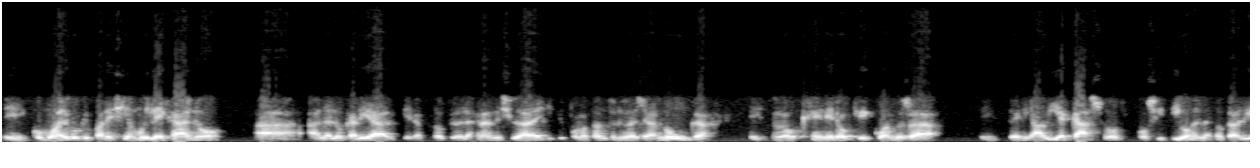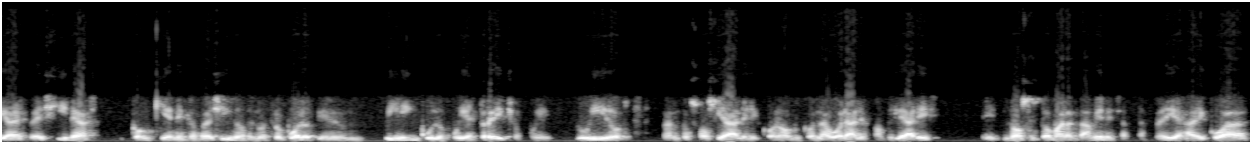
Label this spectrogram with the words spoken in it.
eh, como algo que parecía muy lejano a, la localidad, que era propio de las grandes ciudades y que por lo tanto no iba a llegar nunca. Esto generó que cuando ya este, había casos positivos en las localidades vecinas con quienes los vecinos de nuestro pueblo tienen vínculos muy estrechos, muy fluidos, tanto sociales, económicos, laborales, familiares, eh, no se tomaran también esas medidas adecuadas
